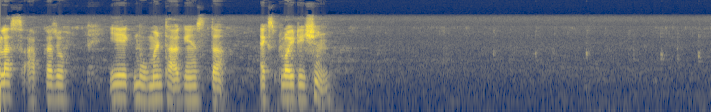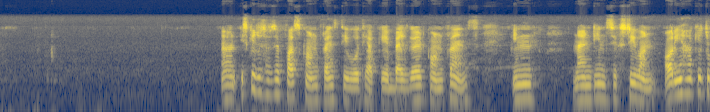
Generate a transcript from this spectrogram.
प्लस आपका जो ये एक मूवमेंट था अगेंस्ट द एक्सप्लॉयटेशन एंड इसकी जो सबसे फ़र्स्ट कॉन्फ्रेंस थी वो थी आपके बेलग्रेड कॉन्फ्रेंस इन 1961 और यहाँ के जो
